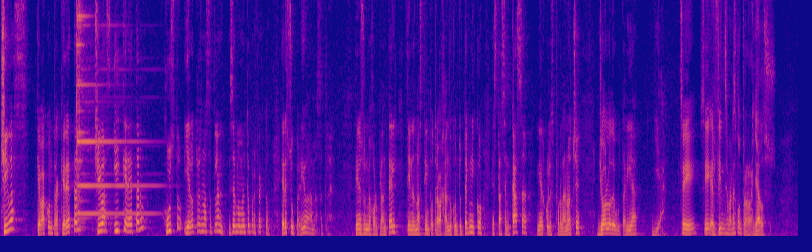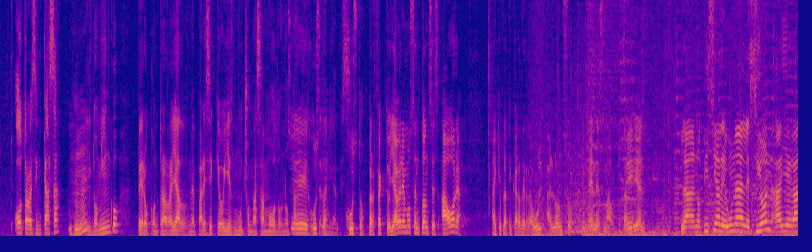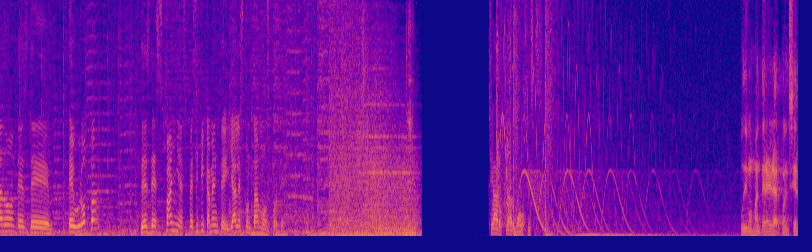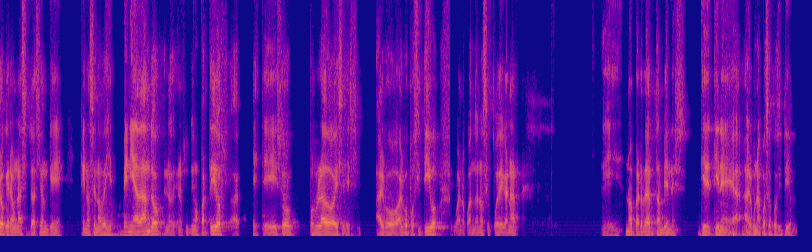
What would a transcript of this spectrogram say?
Chivas, que va contra Querétaro. Chivas y Querétaro, justo. Y el otro es Mazatlán. Es el momento perfecto. Eres superior a Mazatlán. Tienes un mejor plantel, tienes más tiempo trabajando con tu técnico, estás en casa, miércoles por la noche. Yo lo debutaría ya. Sí, sí, el fin de semana es contra Rayados. Otra vez en casa, el domingo, pero contra Rayados. Me parece que hoy es mucho más a modo, ¿no? Para que Sí, justo. Dani Alves. Justo, perfecto. Ya veremos entonces. Ahora hay que platicar de Raúl Alonso Jiménez Mau. También. La noticia de una lesión ha llegado desde Europa, desde España específicamente. y Ya les contamos por qué. Claro, claro, me dijiste. Pudimos mantener el arco en cero, que era una situación que, que no se nos ve- venía dando en los, últimos partidos. Ah, Este, eso, por un lado, es, algo, algo positivo. Bueno, cuando no se puede ganar, eh, no perder también es, tiene, tiene alguna cosa positiva.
